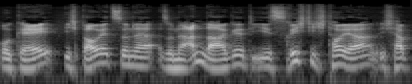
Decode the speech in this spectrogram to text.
okay, ich baue jetzt so eine, so eine Anlage, die ist richtig teuer. Ich habe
